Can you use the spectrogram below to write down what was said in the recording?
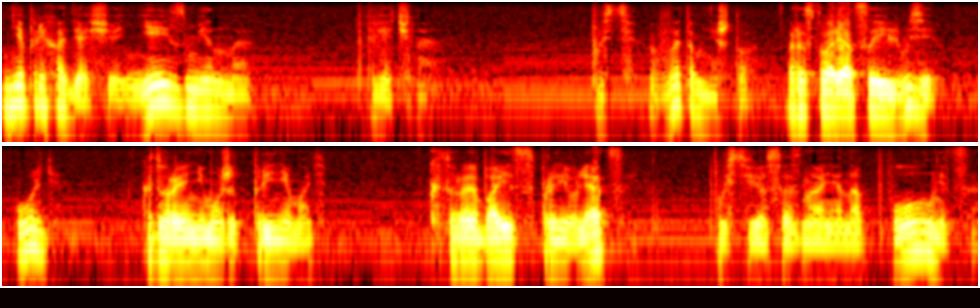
Неприходящая, неизменная, вечная. Пусть в этом ничто растворятся иллюзии Ольги, которая не может принимать, которая боится проявляться. Пусть ее сознание наполнится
